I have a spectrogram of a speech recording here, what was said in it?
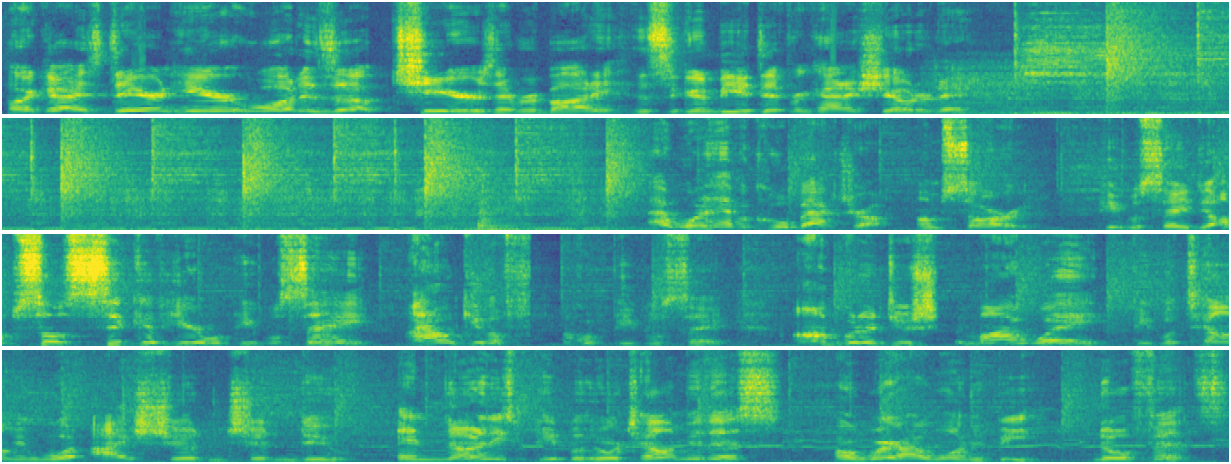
Alright guys, Darren here. What is up? Cheers everybody. This is going to be a different kind of show today. I want to have a cool backdrop. I'm sorry. People say, I'm so sick of hearing what people say. I don't give a fuck what people say. I'm gonna do shit my way. People tell me what I should and shouldn't do. And none of these people who are telling me this are where I want to be. No offense.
